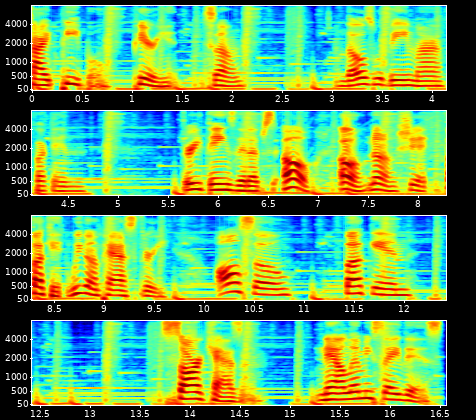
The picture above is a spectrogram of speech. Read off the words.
type people. Period. So those would be my fucking three things that upset. Oh, oh no, shit. Fuck it. We gonna pass three. Also, fucking sarcasm. Now, let me say this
